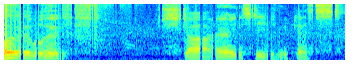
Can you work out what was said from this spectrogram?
Hein, oui. Ouais, bref. Il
